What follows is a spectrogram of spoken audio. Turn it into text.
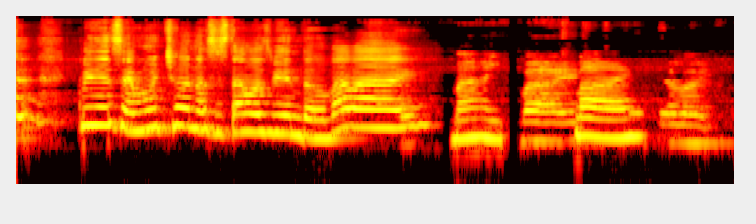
Cuídense mucho, nos estamos viendo. Bye bye. Bye. Bye. Bye. bye.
